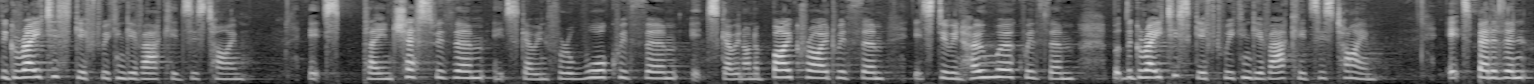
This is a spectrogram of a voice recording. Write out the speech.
the greatest gift we can give our kids is time. It's playing chess with them, it's going for a walk with them, it's going on a bike ride with them, it's doing homework with them. But the greatest gift we can give our kids is time. It's better than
